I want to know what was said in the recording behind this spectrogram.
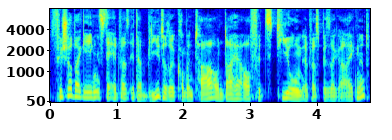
Fischer dagegen ist der etwas etabliertere Kommentar und daher auch für Zitierungen etwas besser geeignet.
